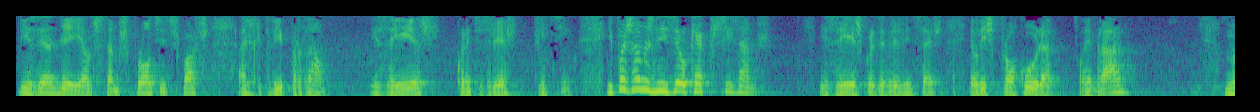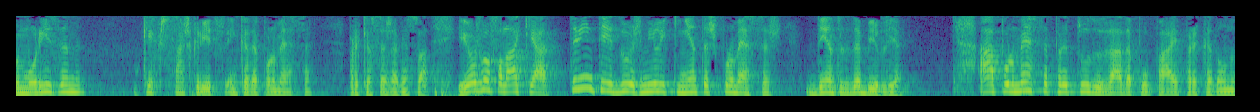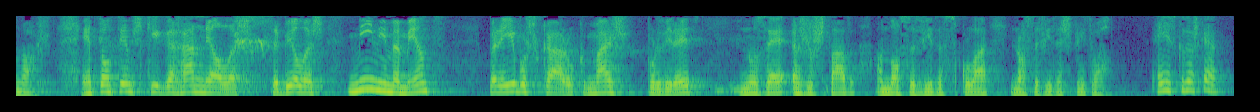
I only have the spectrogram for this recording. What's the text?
dizendo-lhe a ele: estamos prontos e dispostos a lhe pedir perdão. Isaías 43, 25. E depois vamos dizer o que é que precisamos. Isaías 43, 26. Ele diz: procura lembrar, memoriza-me o que é que está escrito em cada promessa, para que eu seja abençoado. E hoje vou falar que há 32.500 promessas dentro da Bíblia. Há a promessa para tudo dada pelo Pai para cada um de nós. Então temos que agarrar nelas, sabê-las minimamente, para ir buscar o que mais por direito nos é ajustado à nossa vida secular e nossa vida espiritual. É isso que Deus quer.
